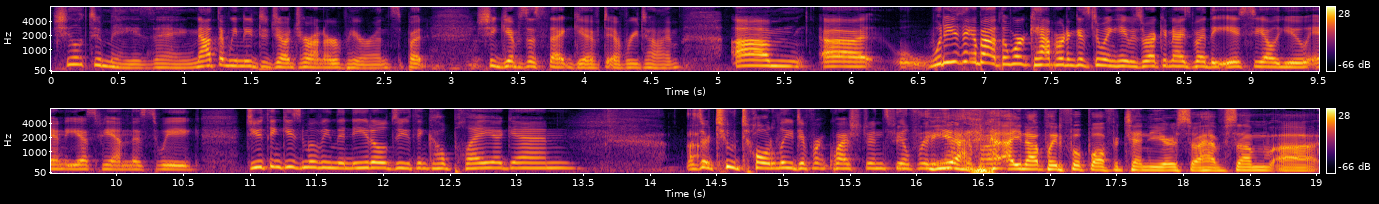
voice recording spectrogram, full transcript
She looked amazing. Not that we need to judge her on her appearance, but she gives us that gift every time. Um, uh, what do you think about the work Kaepernick is doing? He was recognized by the ACLU and ESPN this week. Do you think he's moving the needle? Do you think he'll play again? Those are two totally different questions. Feel free to Yeah, answer. I, you know, I played football for ten years, so I have some uh,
